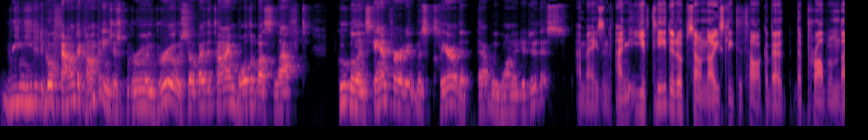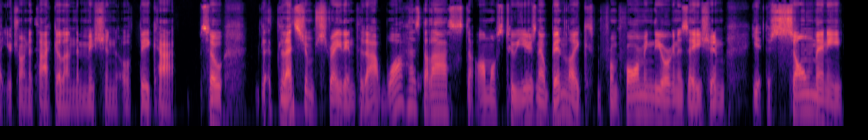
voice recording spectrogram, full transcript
we needed to go found a company just grew and grew. So by the time both of us left Google and Stanford, it was clear that that we wanted to do this. Amazing. And you've teed it up so nicely to talk about the problem that you're trying to tackle and the mission of BigHat. So let's jump straight into that. What has the last almost two years now been like from forming the organization? Yet there's so many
